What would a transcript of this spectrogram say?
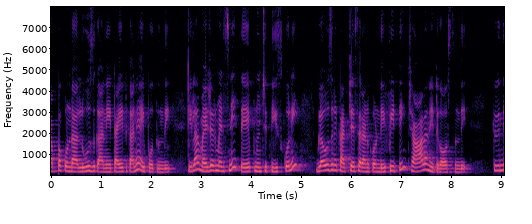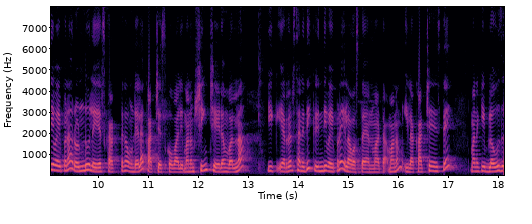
తప్పకుండా లూజ్ కానీ టైట్ కానీ అయిపోతుంది. ఇలా మెజర్మెంట్స్ని టేప్ నుంచి తీసుకొని బ్లౌజ్ని కట్ చేశారనుకోండి ఫిట్టింగ్ చాలా నీట్గా వస్తుంది. క్రింది వైపున రెండు లేయర్స్ కరెక్ట్గా ఉండేలా కట్ చేసుకోవాలి. మనం షింక్ చేయడం వలన ఈ ఎర్రర్స్ అనేది క్రింది వైపున ఇలా వస్తాయన్నమాట. మనం ఇలా కట్ చేస్తే మనకి బ్లౌజ్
